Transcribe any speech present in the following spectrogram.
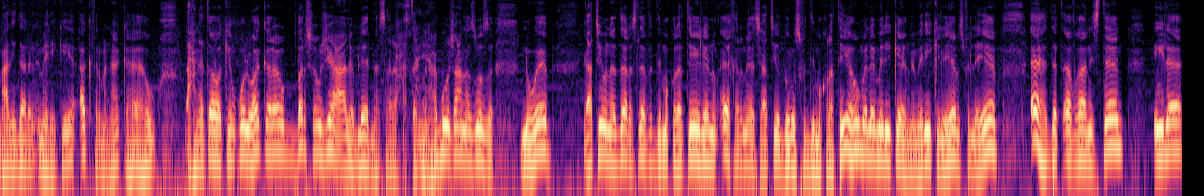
مع الإدارة الأمريكية أكثر من هكا هو. إحنا توا كي نقولوا هكا برشا وجيعه على بلادنا صراحة. ما نحبوش إحنا زوز نواب يعطيونا درس لا في الديمقراطية لأنهم آخر ناس يعطيو دروس في الديمقراطية هما الأمريكان. أمريكا اللي امس في الأيام أهدت أفغانستان إلى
